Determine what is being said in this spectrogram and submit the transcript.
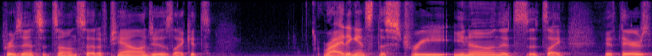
presents its own set of challenges. Like it's right against the street, you know, and it's it's like if there's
